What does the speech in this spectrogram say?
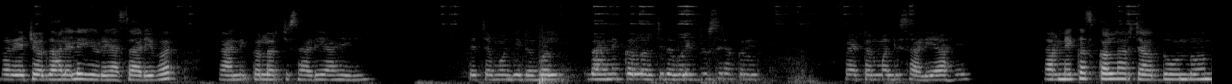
बघा याच्यावर झालेलं हिरो ह्या साडीवर. राणी कलरची साडी आहे ही. त्याच्यामध्ये डबल राणी कलरची डबल एक दुसऱ्या कलर पॅटर्नमध्ये साडी आहे. कारण एकच कलरच्या दोन दोन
